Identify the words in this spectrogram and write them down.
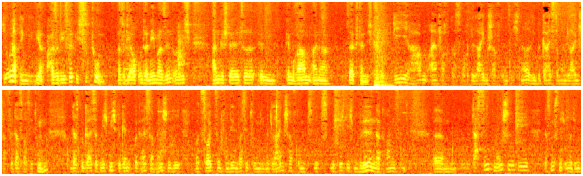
Die Unabhängigen? Ja, also die es wirklich tun. Also ja. die auch Unternehmer sind und nicht Angestellte im, im Rahmen einer Selbstständigkeit. Die haben einfach das Wort Leidenschaft in sich. Ne? Sie begeistern und Leidenschaft für das, was sie tun. Mhm. Und das begeistert mich. Mich begeistern Menschen, die überzeugt sind von dem, was sie tun, die mit Leidenschaft und mit, mit richtigem Willen da dran sind. Ähm, das sind Menschen, die, das muss nicht unbedingt,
